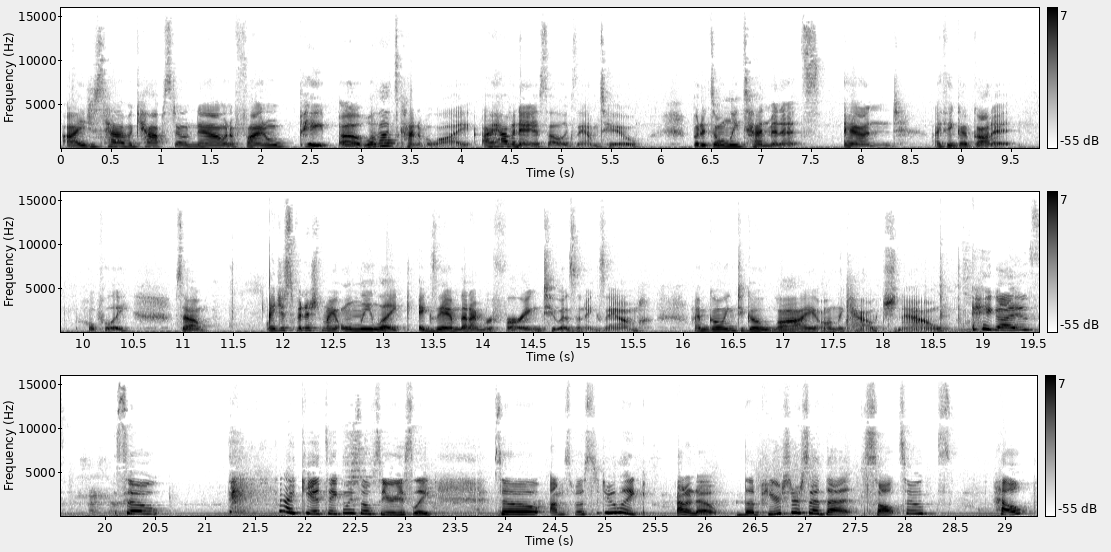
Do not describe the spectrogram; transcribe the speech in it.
I just have a capstone now and a final paper. Uh, well, that's kind of a lie. I have an ASL exam too, but it's only 10 minutes, and I think I've got it, hopefully. So, I just finished my only, like, exam that I'm referring to as an exam. I'm going to go lie on the couch now. Hey, guys. So, I can't take myself seriously. So, I'm supposed to do like, I don't know, the piercer said that salt soaks help.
